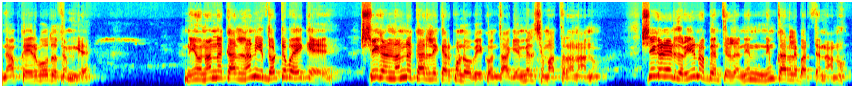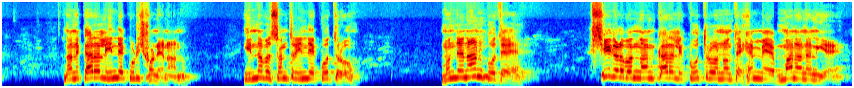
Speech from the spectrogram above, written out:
ಜ್ಞಾಪಕ ಇರ್ಬೋದು ತಮಗೆ. ನೀವು ನನ್ನ ಕಾರಲ್ಲಿ ನನಗೆ ದೊಡ್ಡ ಬಯಕೆ, ಶ್ರೀಗಳು ನನ್ನ ಕಾರಲ್ಲಿ ಕರ್ಕೊಂಡು ಹೋಗ್ಬೇಕು ಅಂತ ಆಗ ಎಂ ಎಲ್ ಸಿ ಮಾತ್ರ ನಾನು. ಶ್ರೀಗಳು ಹೇಳಿದ್ರು, ಏನು ಅಭ್ಯಂತರಿಲ್ಲ ನಿನ್ನ ನಿಮ್ಮ ಕಾರಲ್ಲೇ ಬರ್ತೇನೆ ನಾನು. ನನ್ನ ಕಾರಲ್ಲಿ ಹಿಂದೆ ಕುಡಿಸ್ಕೊಂಡೆ ನಾನು. ಇನ್ನೊಬ್ಬ ಸಂತರು ಹಿಂದೆ ಕೂತರು. ಮುಂದೆ ನಾನು ಕೂತೆ. ಶ್ರೀಗಳು ಬಂದು ನನ್ನ ಕಾರಲ್ಲಿ ಕೂತರು ಅನ್ನುವಂಥ ಹೆಮ್ಮೆ, ಅಭಿಮಾನ ನನಗೆ.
